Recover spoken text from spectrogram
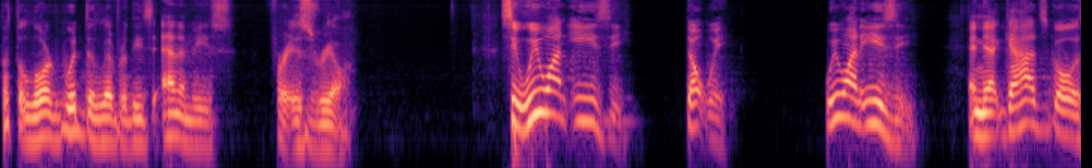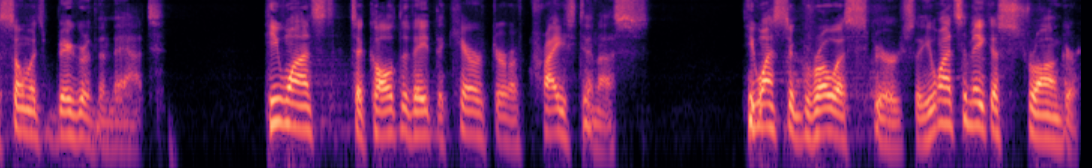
but the Lord would deliver these enemies for Israel. See, we want easy, don't we? We want easy. And yet God's goal is so much bigger than that. He wants to cultivate the character of Christ in us. He wants to grow us spiritually. He wants to make us stronger.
